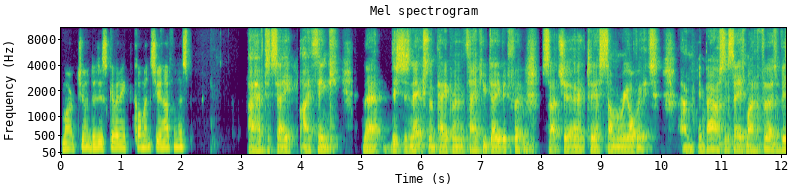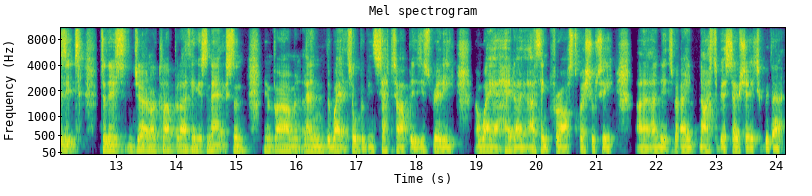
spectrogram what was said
Mark, do you want to just give any comments you have on this? I have to say, I think that this is an excellent paper, and thank you, David, for such a clear summary of it. I'm embarrassed to say it's my first visit to this journal club, but I think it's an excellent environment, and the way it's all been set up is really a way ahead, I, I think, for our specialty, uh, and it's very nice to be associated with that.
